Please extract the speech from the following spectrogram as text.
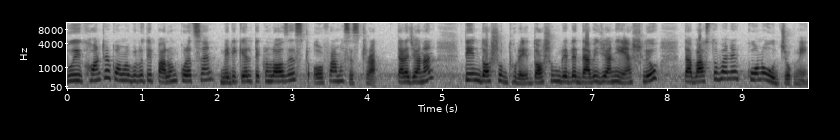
দুই ঘণ্টার কর্মবিরতি পালন করেছেন মেডিকেল টেকনোলজিস্ট ও ফার্মাসিস্টরা। তারা জানান, তিন দশক ধরে দশম গ্রেডের দাবি জানিয়ে আসলেও তা বাস্তবায়নের কোনো উদ্যোগ নেই।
